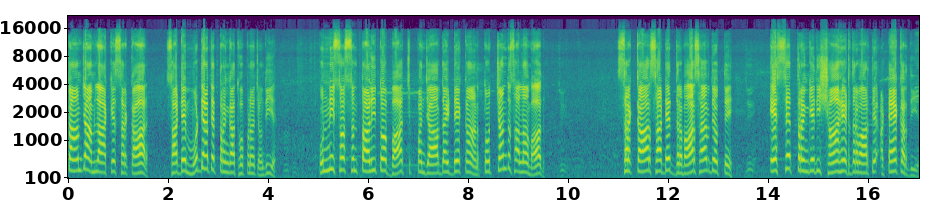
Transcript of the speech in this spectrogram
ਤਾਮਝਾਮ ਲਾ ਕੇ ਸਰਕਾਰ ਸਾਡੇ ਮੋਢਿਆਂ ਤੇ ਤਿਰੰਗਾ ਥੋਪਣਾ ਚਾਹੁੰਦੀ ਹੈ। 1947 ਤੋਂ ਬਾਅਦ ਚ ਪੰਜਾਬ ਦਾ ਏਡੇ ਘਾਣ ਤੋਂ ਚੰਦ ਸਾਲਾਂ ਬਾਅਦ ਸਰਕਾਰ ਸਾਡੇ ਦਰਬਾਰ ਸਾਹਿਬ ਦੇ ਉੱਤੇ ਇਸੇ ਤਿਰੰਗੇ ਦੀ ਛਾਂ ਹੇਠ ਦਰਬਾਰ ਤੇ ਅਟੈਕ ਕਰਦੀ ਹੈ।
